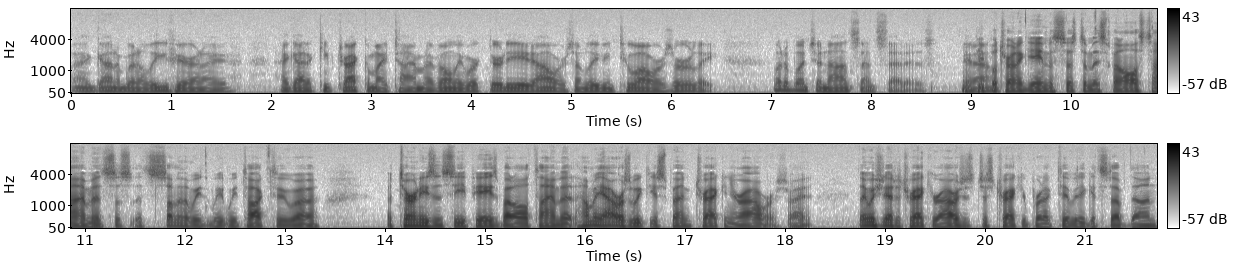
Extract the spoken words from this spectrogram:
my God, I'm going to leave here and I, I got to keep track of my time. and I've only worked 38 hours. I'm leaving two hours early. What a bunch of nonsense that is. people trying to game the system. They spend all this time. It's just, it's something that we we, we talk to uh, attorneys and CPAs about all the time. That how many hours a week do you spend tracking your hours? Right. I think we should have to track your hours. Just just track your productivity, get stuff done.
